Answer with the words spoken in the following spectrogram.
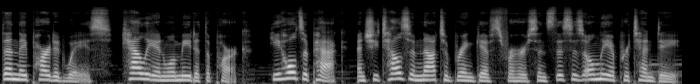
Then they parted ways. Callian will meet at the park. He holds a pack, and she tells him not to bring gifts for her since this is only a pretend date.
